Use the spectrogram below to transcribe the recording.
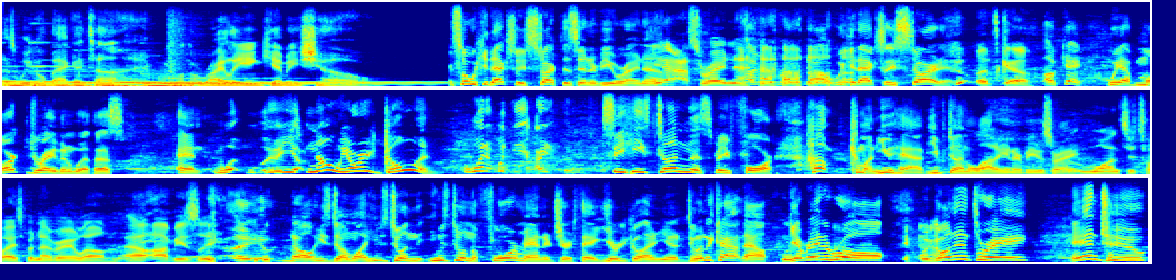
as we go back in time on the Riley and Kimmy Show. So we could actually start this interview right now. Yes, right now. I mean, right now we could actually start it. Let's go. Okay, we have Marc Draven with us, and what? No, we already going. What? what are, see, he's done this before. How, come on, you have. You've done a lot of interviews, right? Once or twice, but not very well, uh, obviously. Uh, no, he's done what? He was doing. He was doing the floor manager thing. You're going, You're doing the count now. Get ready to roll. We're going in three, in two,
